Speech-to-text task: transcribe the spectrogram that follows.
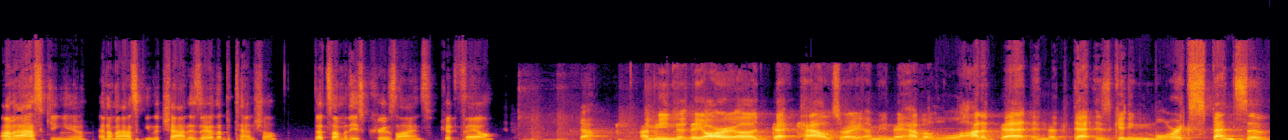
I'm asking you, and I'm asking the chat, is there the potential that some of these cruise lines could fail? Yeah. I mean, they are uh, debt cows, right? I mean, they have a lot of debt, and the debt is getting more expensive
